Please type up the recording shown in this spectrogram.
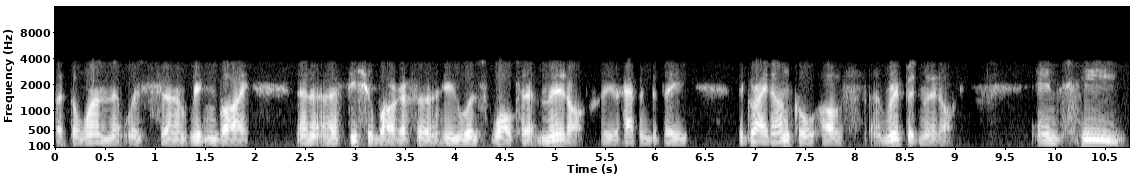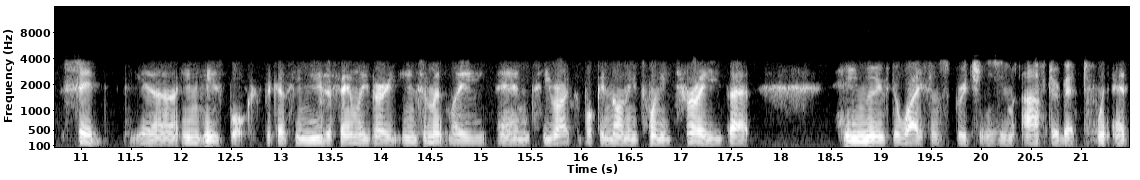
but the one that was uh, written by an, official biographer who was Walter Murdoch, who happened to be the great uncle of uh, Rupert Murdoch. And he said uh, in his book, because he knew the family very intimately, and he wrote the book in 1923, that he moved away from spiritualism after about tw- at,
